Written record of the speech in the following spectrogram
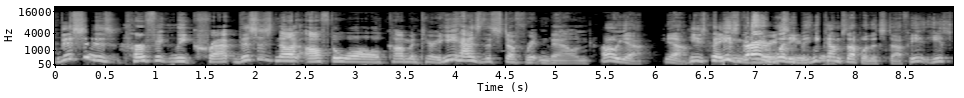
This is perfectly crap. This is not off the wall commentary. He has this stuff written down. Oh yeah, yeah. He's he's very, very witty, seriously. but he comes up with his stuff. He he's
